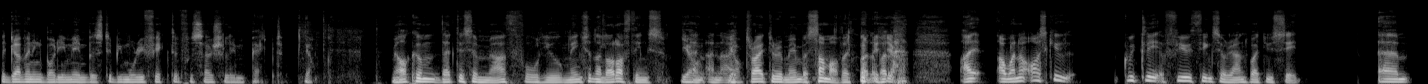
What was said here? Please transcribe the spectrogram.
the governing body members to be more effective for social impact. Yeah. Malcolm, that is a mouthful. You mentioned a lot of things, yeah, and, and yeah. I tried to remember some of it. But, but Yeah. I, I want to ask you quickly a few things around what you said. Um,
